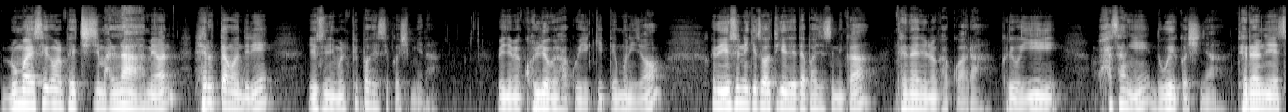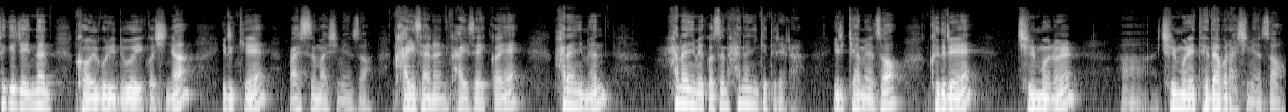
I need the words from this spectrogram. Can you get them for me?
로마에 세금을 배치지 말라 하면 헤롯 당원들이 예수님을 핍박했을 것입니다. 왜냐하면 권력을 갖고 있기 때문이죠. 근데 예수님께서 어떻게 대답하셨습니까? 대나리온을 갖고 와라. 그리고 이 화상이 누구의 것이냐? 대나리온에 새겨져 있는 그 얼굴이 누구의 것이냐? 이렇게 말씀하시면서 가이사는 가이사의 거에 하나님은 하나님의 것은 하나님께 드려라. 이렇게 하면서 그들의 질문을 어, 질문에 대답을 하시면서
